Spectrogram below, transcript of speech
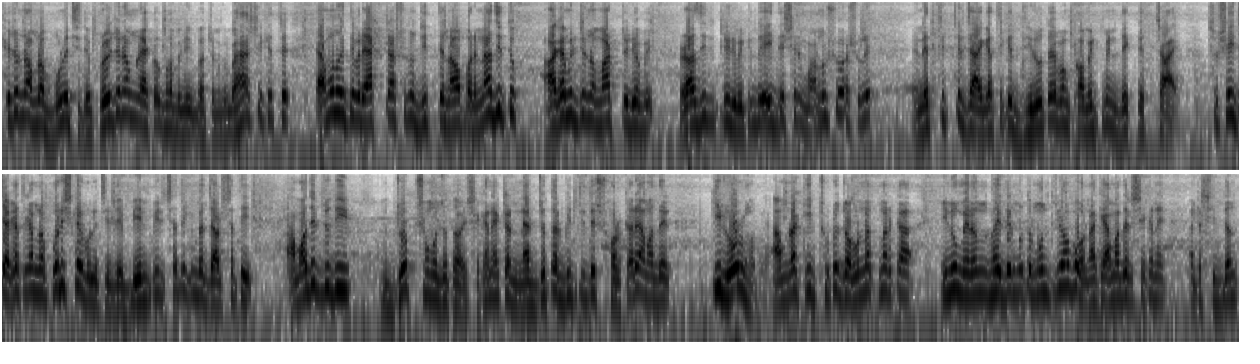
সেজন্য আমরা বলেছি যে প্রয়োজনে আমরা এককভাবে নির্বাচন করব। হ্যাঁ সেক্ষেত্রে এমন হইতে পারে একটা আসনও জিততে নাও পারে। না জিতুক, আগামীর জন্য মাঠ তৈরি হবে, রাজনীতি তৈরি হবে। কিন্তু এই দেশের মানুষও আসলে নেতৃত্বের জায়গা থেকে ধীরতা এবং কমিটমেন্ট দেখতে চায়। সো সেই জায়গা থেকে আমরা পরিষ্কার বলেছি যে বিএনপির সাথে কিংবা যার সাথে আমাদের যদি জোট সমঝোতা হয়, সেখানে একটা ন্যায্যতার ভিত্তিতে সরকারে আমাদের কি রোল হবে? আমরা কি ছোট জগন্নাথ মার্কা ইনু মেনন ভাইদের মতো মন্ত্রী হব, নাকি আমাদের সেখানে একটা সিদ্ধান্ত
